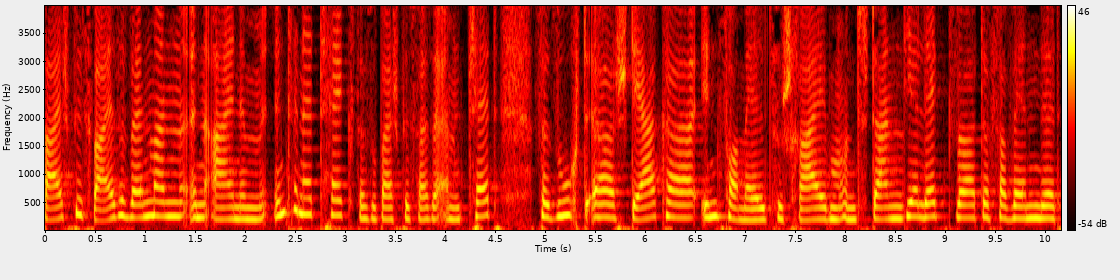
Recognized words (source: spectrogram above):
Beispielsweise, wenn man in einem Internettext, also beispielsweise einem Chat, versucht, äh, stärker informell zu schreiben und dann Dialektwörter verwendet, verwendet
